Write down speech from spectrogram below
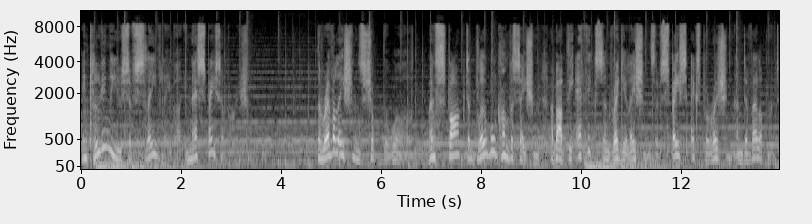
including the use of slave labor in their space operation. The revelations shook the world and sparked a global conversation about the ethics and regulations of space exploration and development.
